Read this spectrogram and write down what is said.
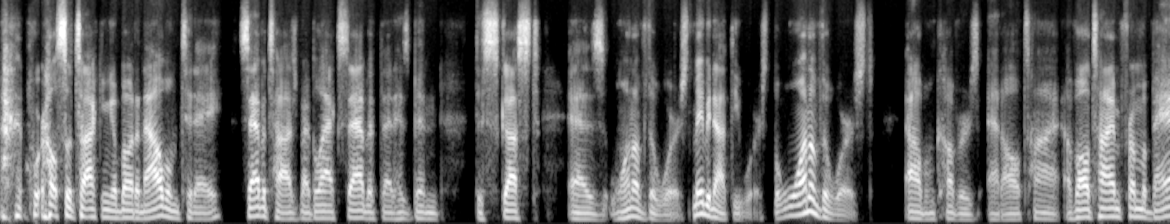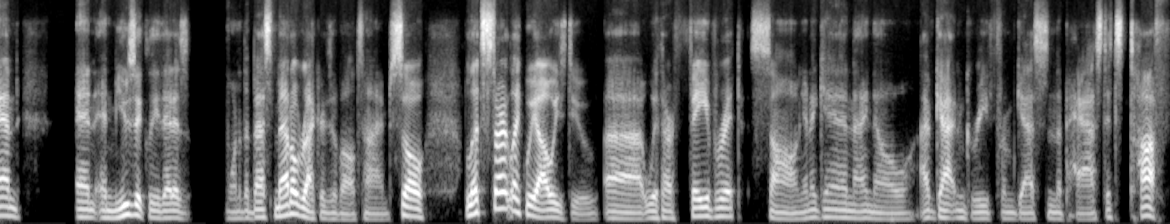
we're also talking about an album today, Sabotage by Black Sabbath, that has been discussed as one of the worst, maybe not the worst, but one of the worst album covers at all time of all time from a band and and musically that is one of the best metal records of all time. So let's start like we always do uh, with our favorite song. And again, I know I've gotten grief from guests in the past. It's tough.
